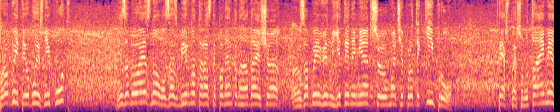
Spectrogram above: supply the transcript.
пробити у ближній кут. І забиває знову за збірну. Тарас Степаненко. Нагадаю, що е, забив він єдиний м'яч у матчі проти Кіпру. Теж в першому таймі.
